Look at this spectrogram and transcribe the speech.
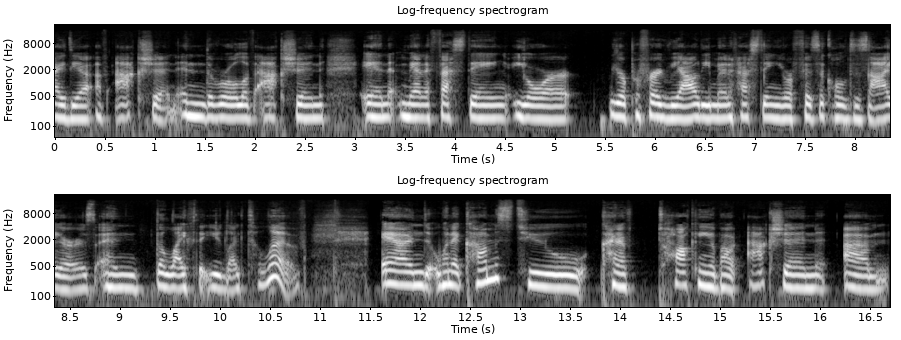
idea of action and the role of action in manifesting your your preferred reality, manifesting your physical desires and the life that you'd like to live. And when it comes to kind of talking about action, um,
